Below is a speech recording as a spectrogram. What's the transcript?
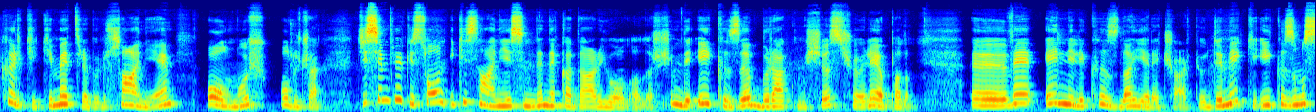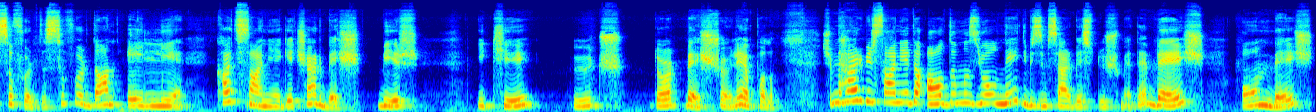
42 metre bölü saniye olmuş olacak. Cisim diyor ki son 2 saniyesinde ne kadar yol alır? Şimdi ilk hızı bırakmışız. Şöyle yapalım. Ee, ve 50'lik hızla yere çarpıyor. Demek ki ilk hızımız sıfırdı. Sıfırdan 50'ye kaç saniye geçer? 5. 1, 2, 3, 4, 5. Şöyle yapalım. Şimdi her bir saniyede aldığımız yol neydi bizim serbest düşmede? 5, 15,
